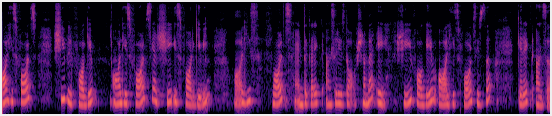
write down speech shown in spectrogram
all his faults she will forgive all his faults, yeah, she is forgiving. All his faults, and the correct answer is the option number a. She forgave, all his faults is the correct answer.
